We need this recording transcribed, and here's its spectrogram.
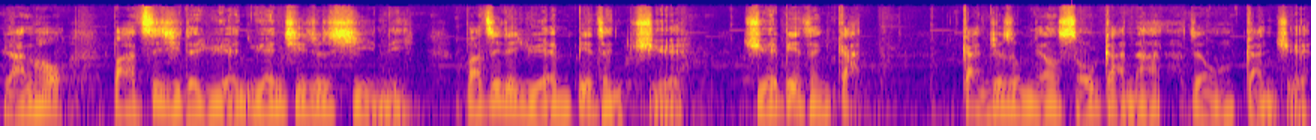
然后把自己的缘，缘其实就是吸引力，把自己的缘变成觉，觉变成感，感就是我们讲的手感呐这种感觉。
